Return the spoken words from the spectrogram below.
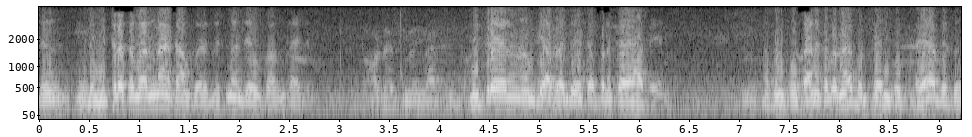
મિત્ર સમાન ના કામ કરે દુશ્મન જેવું કામ થાય છે. મિત્ર એનું નામ કે આપડે દોષ આપણને કયા આપે એમ. આપણને પોતાને ખબર ના પડશે એમ કોઈ કયા આપે તો.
